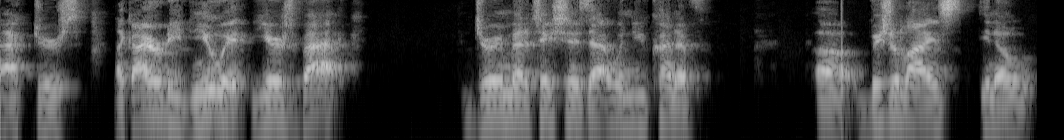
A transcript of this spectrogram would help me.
actors. Like I already knew it years back. During meditation, is that when you kind of uh, visualize, you know,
